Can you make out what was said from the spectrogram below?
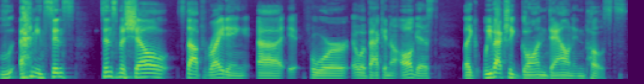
i mean since since michelle stopped writing uh for oh, back in august like we've actually gone down in posts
